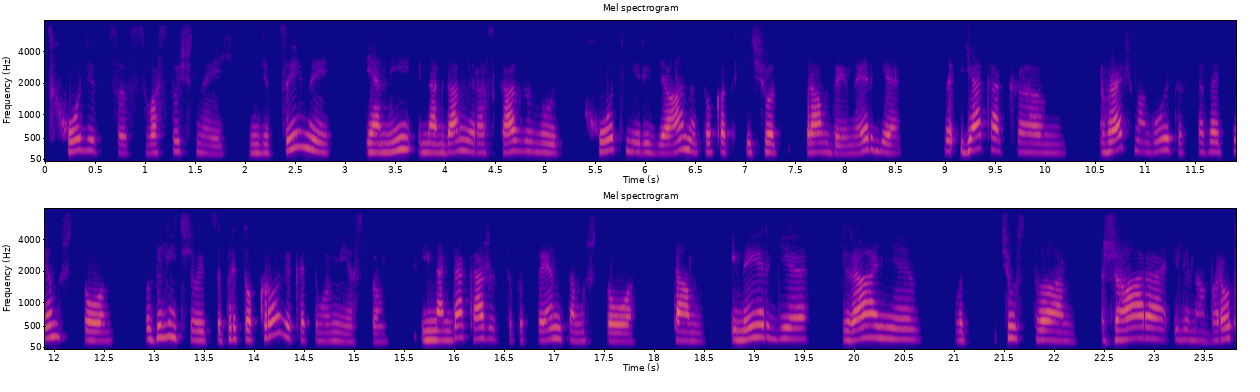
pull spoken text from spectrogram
сходится с восточной медициной, и они иногда мне рассказывают ход меридиана, то, как течет правда энергия. Я как эм, Врач могу это сказать тем, что увеличивается приток крови к этому месту. И иногда кажется пациентам, что там энергия, спирание, вот чувство жара или наоборот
